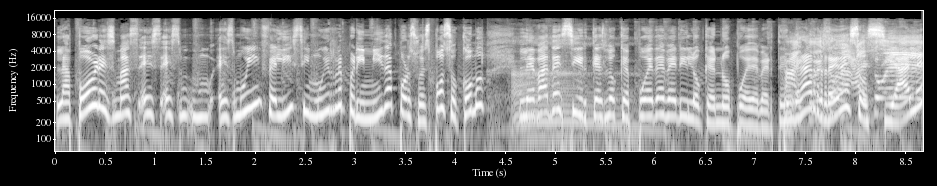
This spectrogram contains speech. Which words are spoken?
La pobre es más, es, es, es muy infeliz y muy reprimida por su esposo. ¿Cómo le va a decir qué es lo que puede ver y lo que no puede ver? ¿Tendrá Ay, todo eso- redes eso es sociales?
